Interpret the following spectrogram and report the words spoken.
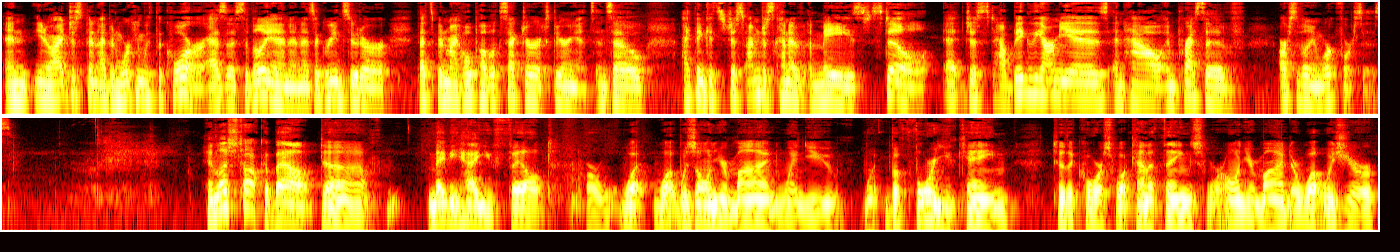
And, you know, I just been, I've been working with the Corps as a civilian and as a green suiter. That's been my whole public sector experience. And so I think it's just, I'm just kind of amazed still at just how big the Army is and how impressive our civilian workforce is. And let's talk about uh, maybe how you felt or what what was on your mind when you before you came to the course what kind of things were on your mind or what was your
